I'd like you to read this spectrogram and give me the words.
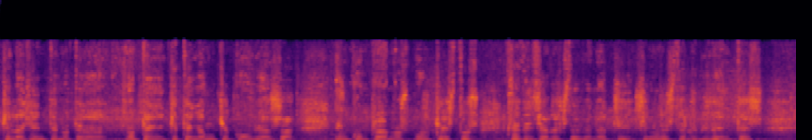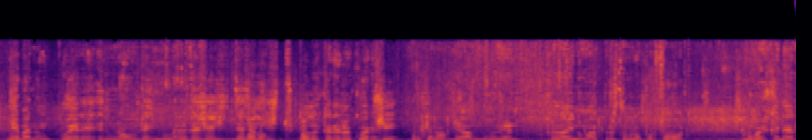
que la gente no tenga, no tenga, que tenga mucha confianza en comprarnos, porque estos credenciales que ustedes ven aquí, señores televidentes, llevan un QR, el nombre y número de, de ¿Puedo, registro. ¿Puedo escanear el QR? Sí, ¿por qué no? Ya, muy bien. Ahí nomás, préstamelo por favor. Lo voy a escanear.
